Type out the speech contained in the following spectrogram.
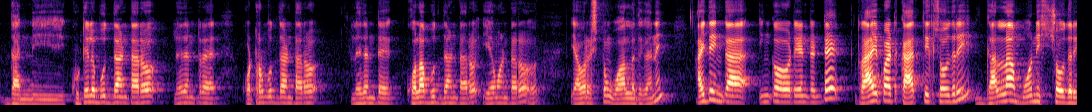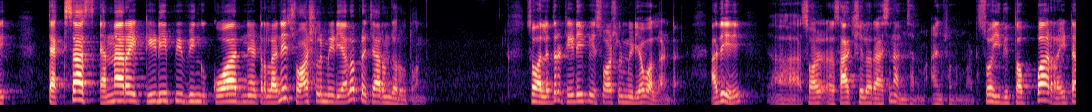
దాన్ని కుటిల బుద్ధి అంటారో లేదంటే కుట్ర బుద్ధి అంటారో లేదంటే కుల బుద్ధి అంటారో ఏమంటారో ఎవరిష్టం వాళ్ళది కానీ. అయితే ఇంకా ఇంకొకటి ఏంటంటే Rayapati Karthik Chowdary Galla Monish Chowdary Texas NRI TDP wing కోఆర్డినేటర్లు అని సోషల్ మీడియాలో ప్రచారం జరుగుతుంది. సో వాళ్ళిద్దరు టీడీపీ సోషల్ మీడియా వాళ్ళంట. అది సో సాక్షిలో రాసిన అంశం అంశం అనమాట సో ఇది తప్ప రైటా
